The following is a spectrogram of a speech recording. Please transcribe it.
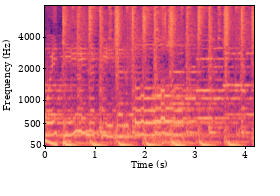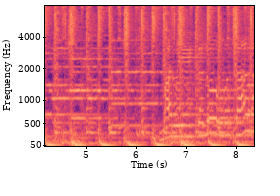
કોઈથી નથી ડરતો. મારો એકલો વસાવા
